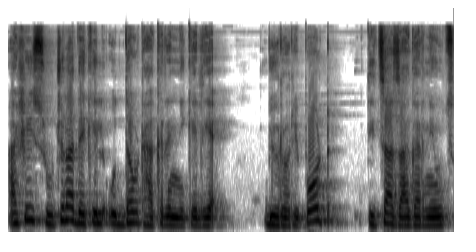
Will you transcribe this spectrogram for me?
अशी सूचना देखील उद्धव ठाकरेंनी केली आहे ब्युरो रिपोर्ट तिचा जागर न्यूज.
